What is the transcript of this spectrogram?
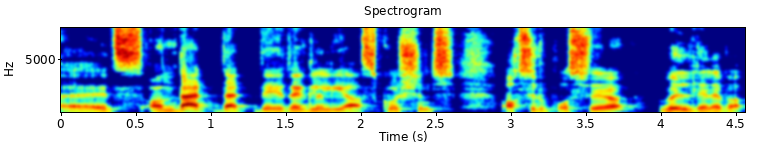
Uh, it's on that that they regularly ask questions. Occipito posterior will deliver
